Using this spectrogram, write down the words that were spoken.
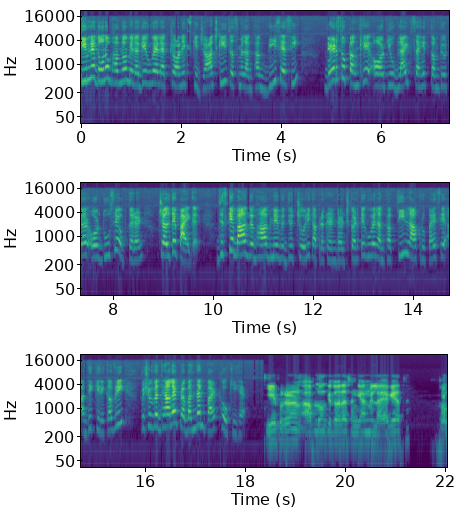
टीम ने दोनों भवनों में लगे हुए इलेक्ट्रॉनिक्स की जाँच की, जिसमें लगभग 20 ऐसी, डेढ़ सौ पंखे और ट्यूबलाइट सहित कंप्यूटर और दूसरे उपकरण चलते पाए गए, जिसके बाद विभाग ने विद्युत चोरी का प्रकरण दर्ज करते हुए लगभग तीन लाख रुपए से अधिक की रिकवरी विश्वविद्यालय प्रबंधन पर ठोकी है। ये प्रकरण आप लोगों के द्वारा संज्ञान में लाया गया था। तो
